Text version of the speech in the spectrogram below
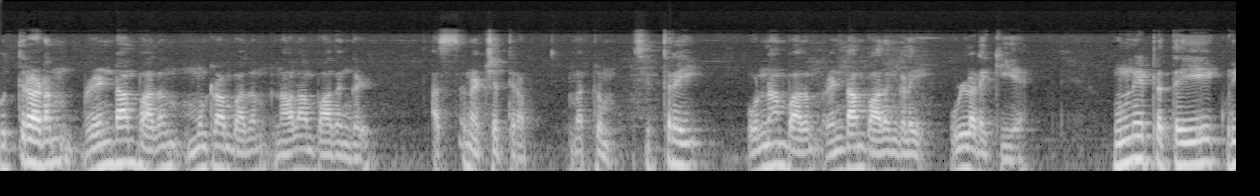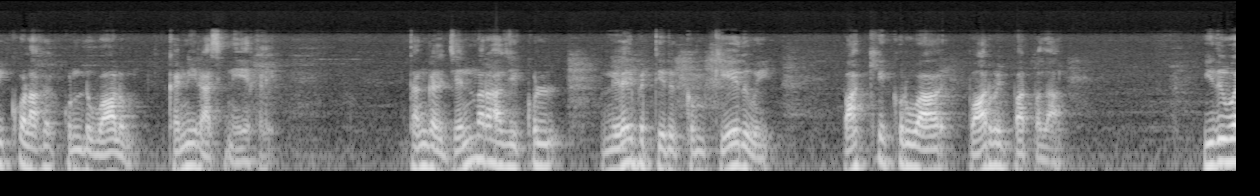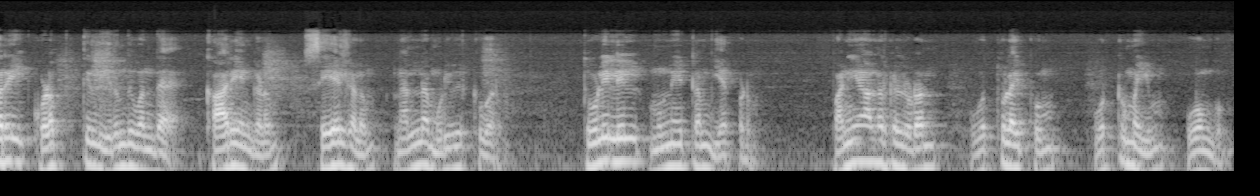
உத்திராடம் ரெண்டாம் பாதம் மூன்றாம் பாதம் நாலாம் பாதங்கள் அஸ்த நட்சத்திரம் மற்றும் சித்திரை ஒன்றாம் பாதம் ரெண்டாம் பாதங்களை உள்ளடக்கிய முன்னேற்றத்தையே குறிக்கோளாக கொண்டு வாழும் கன்னிராசி நேயர்களே. தங்கள் ஜென்மராசிக்குள் நிலை பெற்றிருக்கும் கேதுவை பாக்கியக்குருவாக பார்வை பார்ப்பதால் இதுவரை குழப்பத்தில் இருந்து வந்த காரியங்களும் செயல்களும் நல்ல முடிவிற்கு வரும். தொழிலில் முன்னேற்றம் ஏற்படும். பணியாளர்களுடன் ஒத்துழைப்பும் ஒற்றுமையும் ஓங்கும்.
